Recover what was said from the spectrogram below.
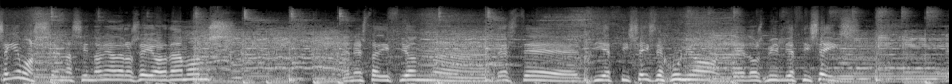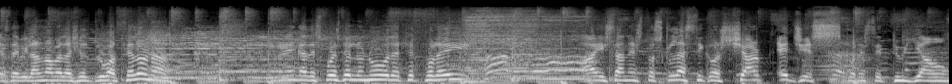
Seguimos en la sintonía de los sellos Diamonds en esta edición eh, de este 16 de junio de 2016 desde Vilanova, la Geltrú, Barcelona. Venga, después de lo nuevo de Ted Poley, ahí están estos clásicos Sharp Edges con este Too Young.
